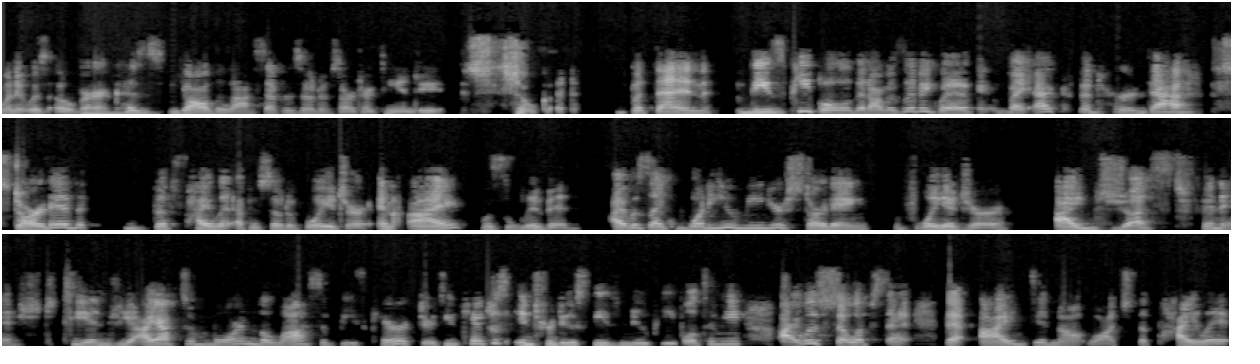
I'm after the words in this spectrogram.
when it was over because mm. y'all, the last episode of Star Trek TNG, so good. But then these people that I was living with, my ex and her dad, started the pilot episode of Voyager, and I was livid. I was like, What do you mean you're starting Voyager? I just finished TNG. I have to mourn the loss of these characters. You can't just introduce these new people to me. I was so upset that I did not watch the pilot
